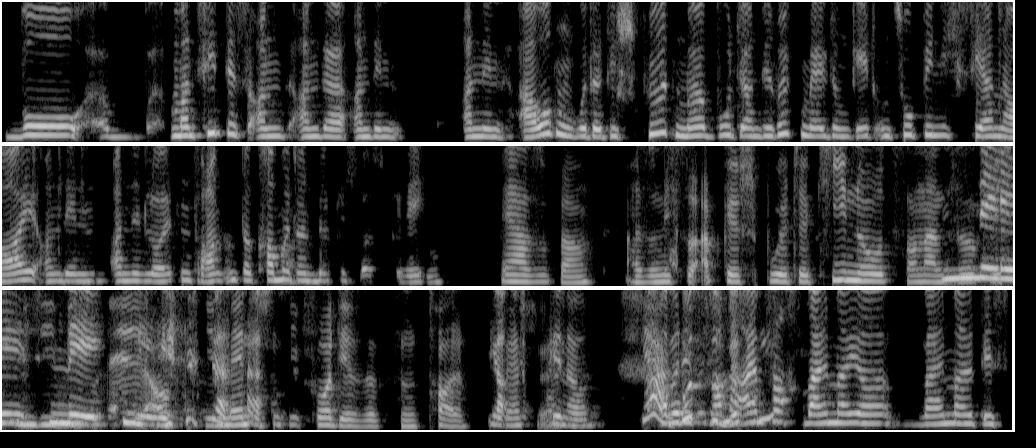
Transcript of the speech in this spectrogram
wo, man sieht es an, an, der, an den an den Augen oder die spürt man, wo dann die Rückmeldung geht. Und so bin ich sehr nahe an den, an den Leuten dran und da kann man dann wirklich was bewegen. Ja, super. Also nicht so abgespulte Keynotes, sondern wirklich nee, nee, auf die Menschen, die vor dir sitzen. Toll. Ja, sehr schön. genau. Ja, Aber das machen wir einfach, weil man ja, weil man das,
